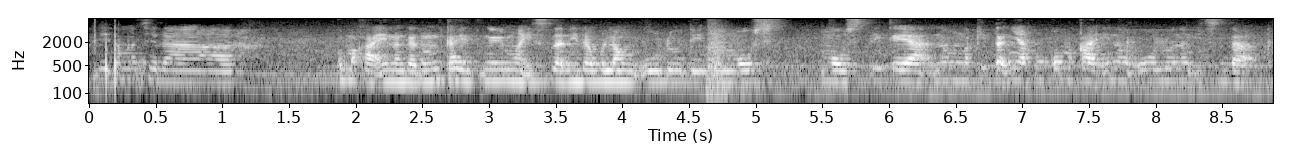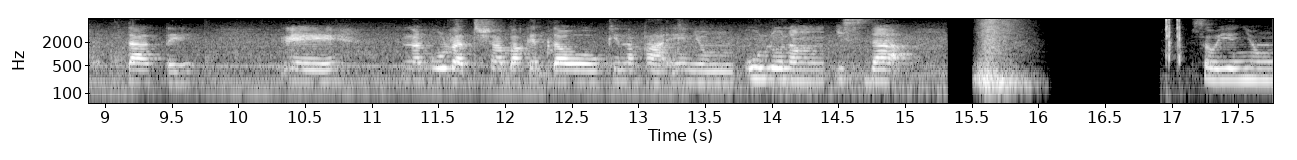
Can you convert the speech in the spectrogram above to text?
Hindi naman sila kumakain ng ganun. Kahit yung mga isda nila walang ulo dito most, mostly. Kaya nung nakita niya akong kumakain ng ulo ng isda dati, eh, nagulat siya bakit daw kinakain yung ulo ng isda. So, yan yung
